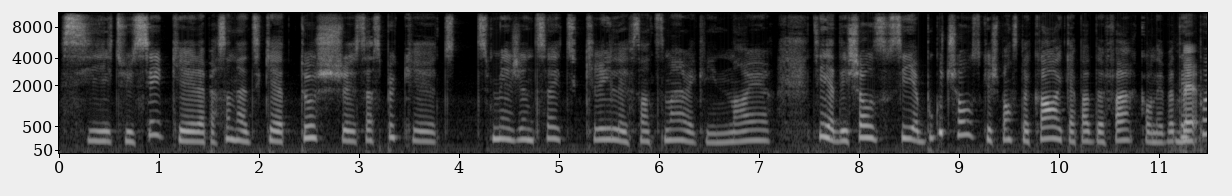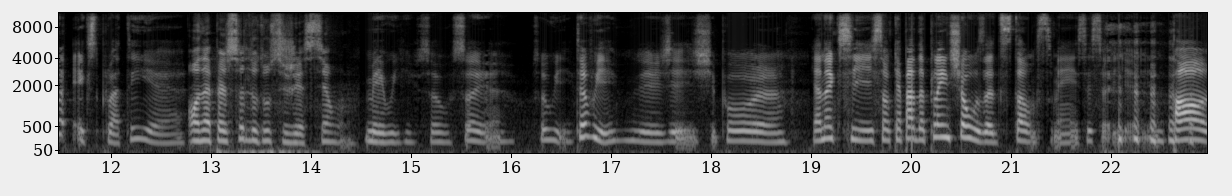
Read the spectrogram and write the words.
Si tu sais que la personne a dit qu'elle touche, ça se peut que tu tu imagines ça et tu crées le sentiment avec les nerfs. Tu sais, il y a des choses aussi, il y a beaucoup de choses que je pense que le corps est capable de faire qu'on n'est peut-être ben, pas exploité. Euh. On appelle ça de l'autosuggestion. Mais oui, ça, ça, euh, ça oui. Ça oui. Je sais pas. Euh, il y en a qui sont capables de plein de choses à distance, mais c'est ça. Il y a une part,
